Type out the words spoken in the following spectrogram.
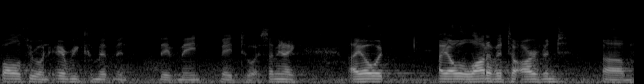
followed through on every commitment they've made, made to us. I mean, I, I owe it, I owe a lot of it to Arvind. Um,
